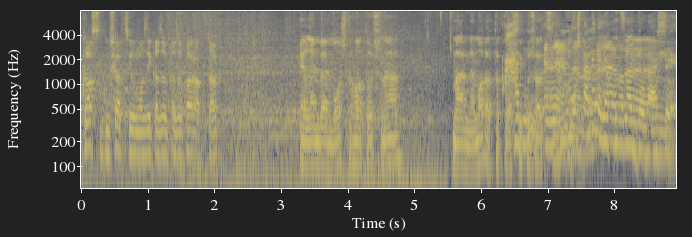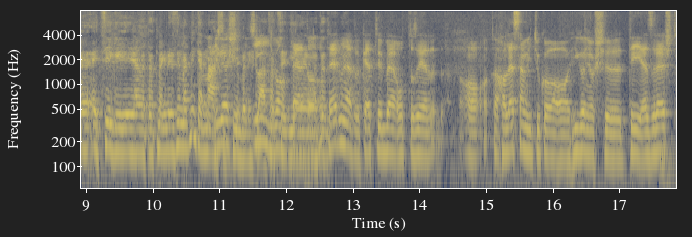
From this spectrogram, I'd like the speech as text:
klasszikus akciómozik, azok, azok arattak. Ellenben most a hatosnál már nem maradt a klasszikus hát, akció. Nem, most már nem egy akkora nagy dobás egy cégi jelenetet megnézni, mert minden másik Igaz, filmben is láthatsz egy ilyen jelenetet. A Terminator 2-ben ott azért a, ha leszámítjuk a, a higanyos T-ezrest,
